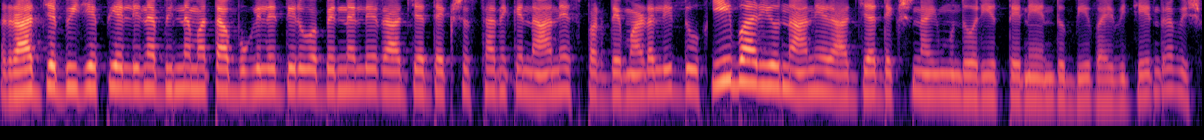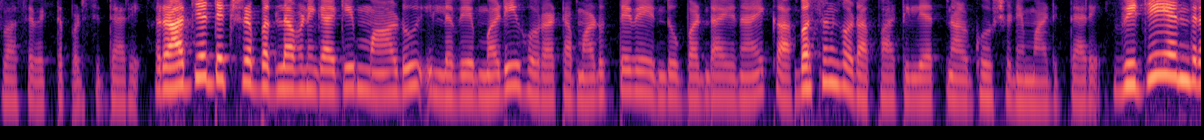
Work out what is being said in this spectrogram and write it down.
ರಾಜ್ಯ ಬಿಜೆಪಿಯಲ್ಲಿನ ಭಿನ್ನಮತ ಭುಗಿಲೆದ್ದಿರುವ ಬೆನ್ನಲ್ಲೇ ರಾಜ್ಯಾಧ್ಯಕ್ಷ ಸ್ಥಾನಕ್ಕೆ ನಾನೇ ಸ್ಪರ್ಧೆ ಮಾಡಲಿದ್ದು, ಈ ಬಾರಿಯೂ ನಾನೇ ರಾಜ್ಯಾಧ್ಯಕ್ಷನಾಗಿ ಮುಂದುವರಿಯುತ್ತೇನೆ ಎಂದು ಬಿವೈ ವಿಜೇಂದ್ರ ವಿಶ್ವಾಸ ವ್ಯಕ್ತಪಡಿಸಿದ್ದಾರೆ. ರಾಜ್ಯಾಧ್ಯಕ್ಷರ ಬದಲಾವಣೆಗಾಗಿ ಮಾಡು ಇಲ್ಲವೇ ಮಡಿ ಹೋರಾಟ ಮಾಡುತ್ತೇವೆ ಎಂದು ಬಂಡಾಯ ನಾಯಕ ಬಸನಗೌಡ ಪಾಟೀಲ್ ಯತ್ನಾಳ್ ಘೋಷಣೆ ಮಾಡಿದ್ದಾರೆ. ವಿಜಯೇಂದ್ರ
